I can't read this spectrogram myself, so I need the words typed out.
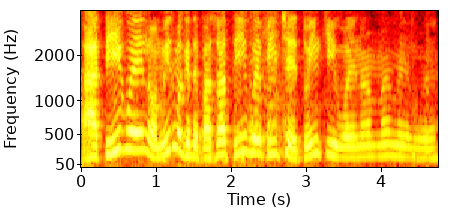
A ti, güey, lo mismo que te pasó a ti, güey, pinche Twinkie, güey, no mames, güey.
